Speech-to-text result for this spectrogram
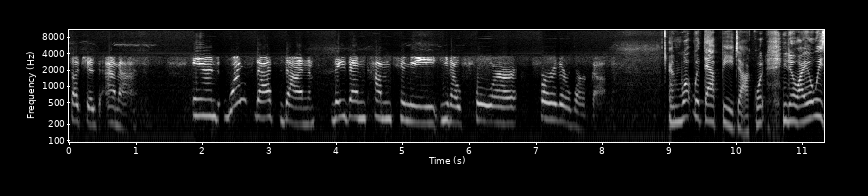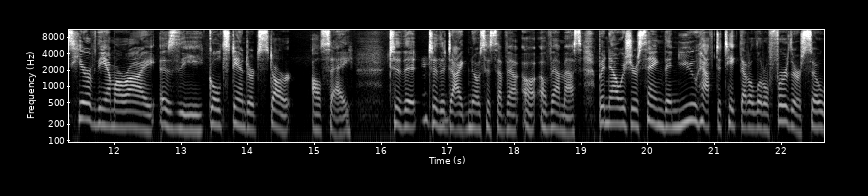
such as MS. And once that's done, they then come to me, you know, for further workup. And what would that be, Doc? What you know, I always hear of the MRI as the gold standard start. I'll say to the mm-hmm. to the mm-hmm. diagnosis of uh, of MS. But now, as you're saying, then you have to take that a little further. So,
